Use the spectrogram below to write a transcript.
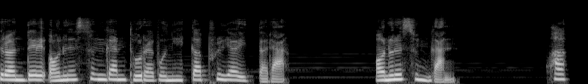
그런데 어느 순간 돌아보니까 풀려 있더라. 어느 순간. 확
